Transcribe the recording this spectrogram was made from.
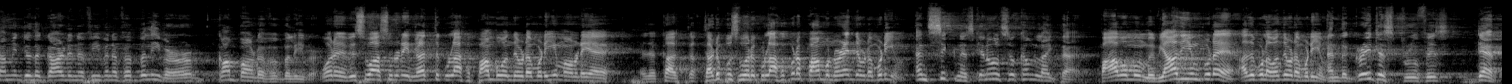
come into the garden of even of a believer or compound of a believer. ஒரு விசுவாசனுடைய நிலத்துக்குள்ளாக பாம்பு வந்து விட முடியும் அவனுடைய அஹ், க- க- தடுப்பு சுவருக்குள்ளாக கூட பாம்பு நுழைந்து விட முடியும் And sickness can also come like that. பாவமும் வியாதியும் கூட அது போல வந்து விட முடியும் And the greatest proof is death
